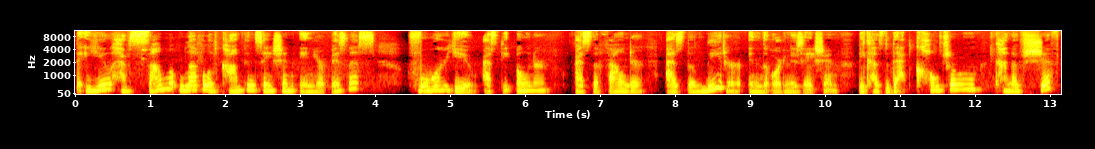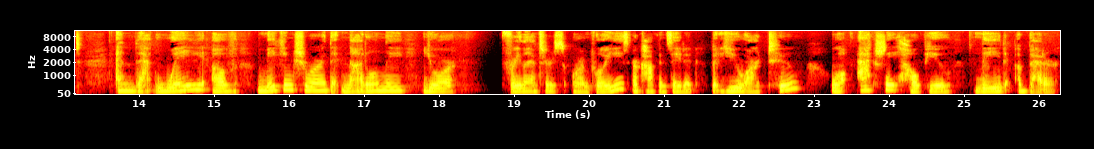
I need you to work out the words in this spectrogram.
that you have some level of compensation in your business for you as the owner, as the founder, as the leader in the organization because that cultural kind of shift and that way of making sure that not only your freelancers or employees are compensated, but you are too, will actually help you lead a better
